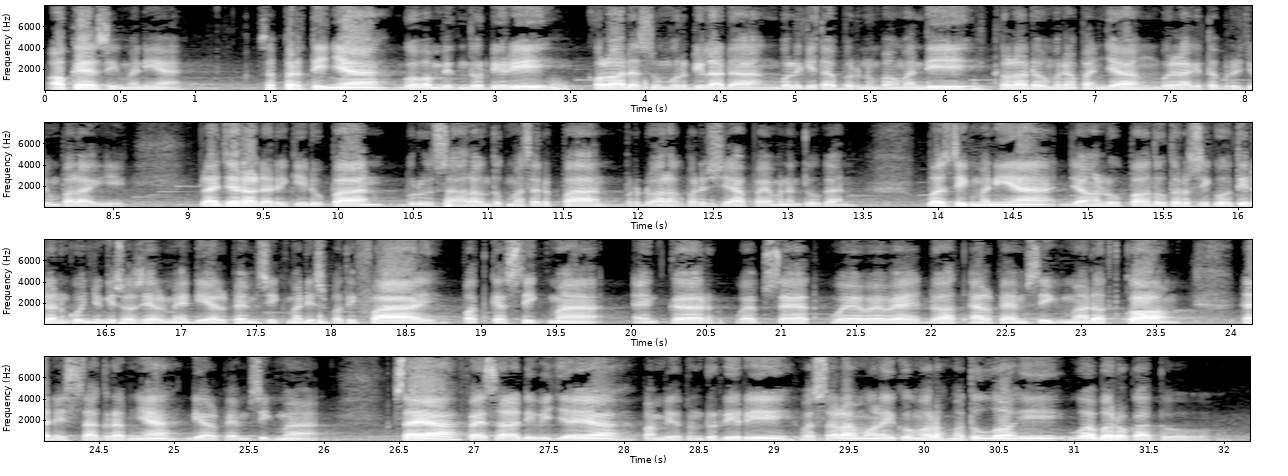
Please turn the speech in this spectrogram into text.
Oke Sigmania Sepertinya gue pamit undur diri. Kalau ada sumur di ladang, boleh kita bernumpang mandi. Kalau ada umur yang panjang, bolehlah kita berjumpa lagi. Belajarlah dari kehidupan, berusahalah untuk masa depan, berdoalah kepada siapa yang menentukan. Buat Sigmania, jangan lupa untuk terus ikuti dan kunjungi sosial media LPM Sigma di Spotify, podcast Sigma, Anchor, website www.lpmsigma.com, dan Instagramnya di LPM Sigma. Saya Faisal Adi Wijaya, pamit undur diri. Wassalamualaikum warahmatullahi wabarakatuh.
